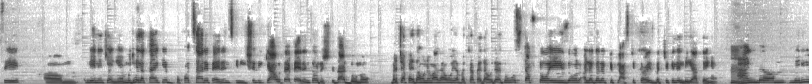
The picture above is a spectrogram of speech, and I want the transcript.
से आम, लेने चाहिए। मुझे लगता है कि बहुत सारे पेरेंट्स इनिशियली क्या होता है पेरेंट्स और रिश्तेदार दोनों बच्चा पैदा होने वाला हो या बच्चा पैदा हो जाए तो वो स्टफ़ टॉयज और अलग अलग के प्लास्टिक टॉयज बच्चे के लिए ले आते हैं। एंड um, मेरी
